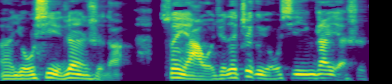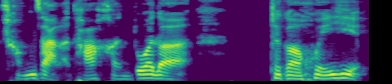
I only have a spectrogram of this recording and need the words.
呃游戏认识的。所以啊，我觉得这个游戏应该也是承载了她很多的这个回忆。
